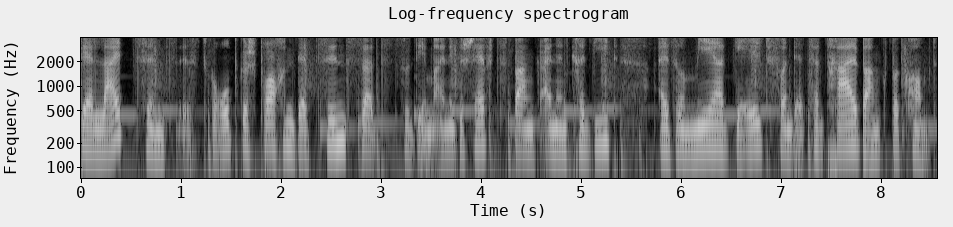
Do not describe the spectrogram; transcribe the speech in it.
Der Leitzins ist grob gesprochen der Zinssatz, zu dem eine Geschäftsbank einen Kredit, also mehr Geld von der Zentralbank bekommt.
